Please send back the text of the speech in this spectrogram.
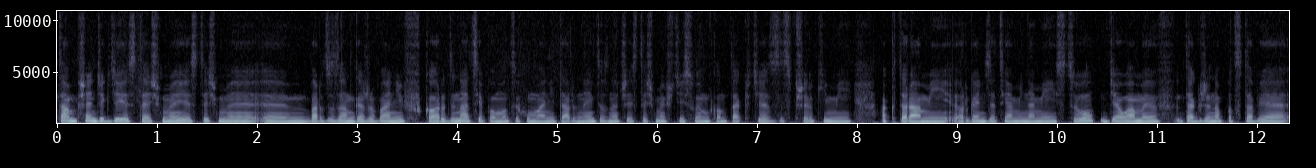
Tam wszędzie, gdzie jesteśmy, jesteśmy bardzo zaangażowani w koordynację pomocy humanitarnej, to znaczy jesteśmy w ścisłym kontakcie z, z wszelkimi aktorami, organizacjami na miejscu. Działamy w, także na podstawie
